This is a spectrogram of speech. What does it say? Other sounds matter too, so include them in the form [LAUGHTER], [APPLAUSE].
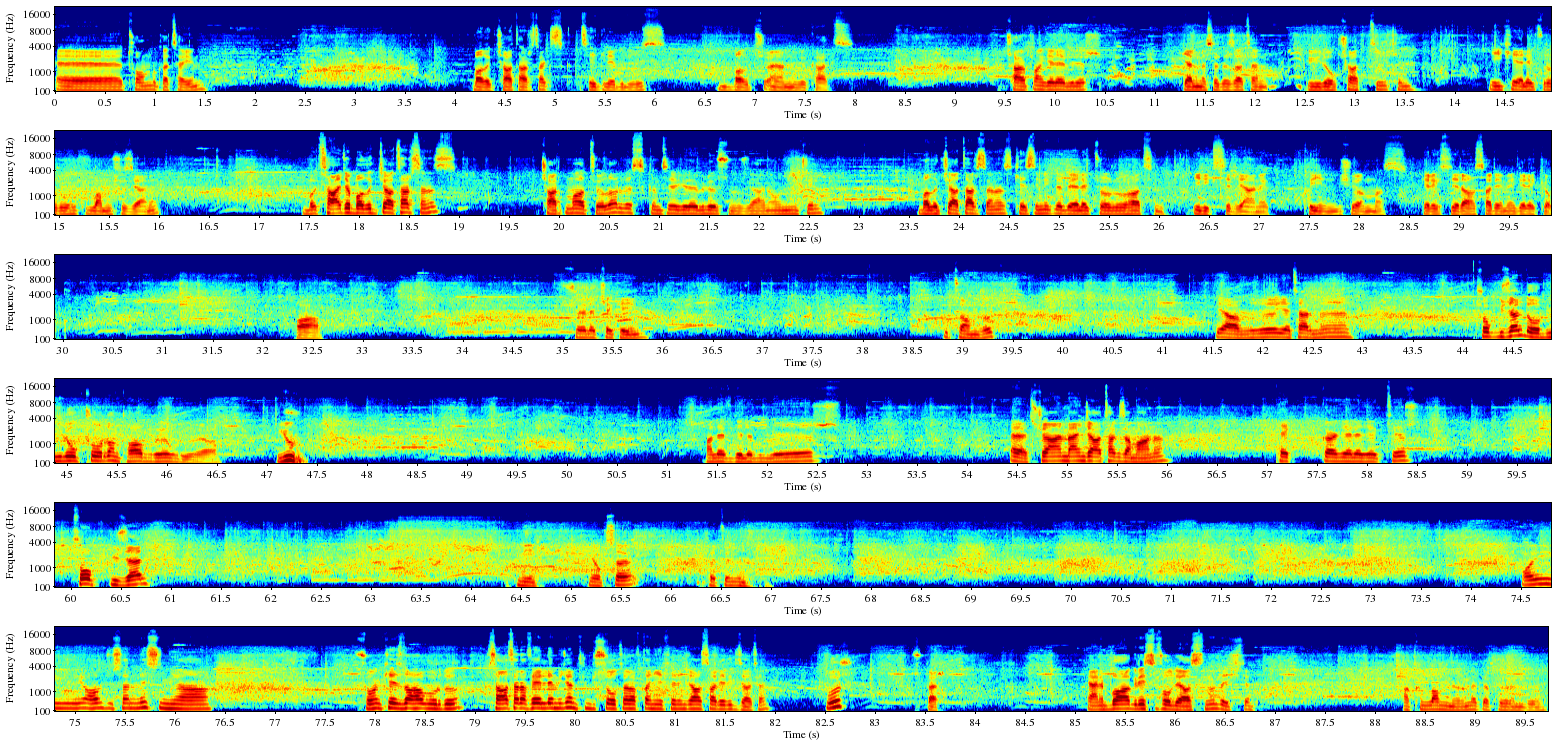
Ee, tomruk atayım. Balıkçı atarsak sıkıntıya girebiliriz. Balıkçı önemli bir kart. Çarpma gelebilir. Gelmese de zaten büyülü okçu attığı için iyi ki elektro ruhu kullanmışız yani. Sadece balıkçı atarsanız çarpma atıyorlar ve sıkıntıya girebiliyorsunuz. Yani onun için balıkçı atarsanız kesinlikle bir elektro ruhu atın. Bir iksir yani. Kıyın bir şey olmaz. Gereksiz yere hasar yemeye gerek yok. Wow. Şöyle çekeyim. Bir tomruk. Bir avcı yeter mi? Çok güzel de o büyülü okçu oradan ta buraya vuruyor ya. Yuh. Alev gelebilir. Evet şu an bence atak zamanı. Pekka gelecektir. Çok güzel. Mi? Yoksa kötü mü? Ay avcı sen nesin ya? Son kez daha vurdu. Sağ tarafı ellemeyeceğim çünkü sol taraftan yeterince hasar yedik zaten. Vur. Süper. Yani bu agresif oluyor aslında da işte. Akıllanmıyorum. Hep yapıyorum bunu.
